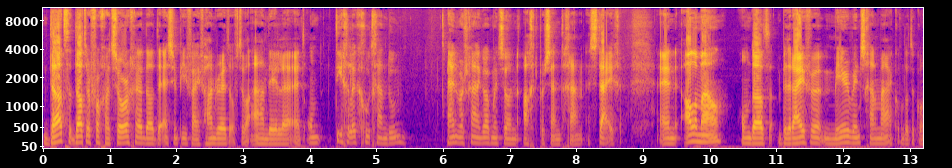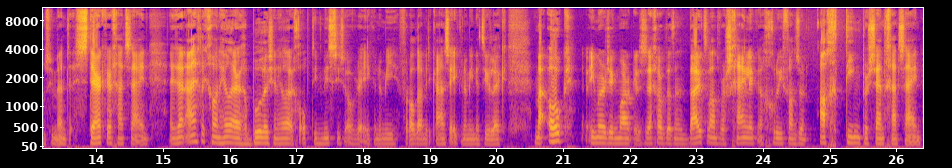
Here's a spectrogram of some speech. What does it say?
Dat dat ervoor gaat zorgen dat de SP 500, oftewel aandelen, het ontiegelijk goed gaan doen. En waarschijnlijk ook met zo'n 8% gaan stijgen. En allemaal omdat bedrijven meer winst gaan maken, omdat de consument sterker gaat zijn. En zijn eigenlijk gewoon heel erg bullish en heel erg optimistisch over de economie. Vooral de Amerikaanse economie natuurlijk. Maar ook emerging markets. Ze zeggen ook dat in het buitenland waarschijnlijk een groei van zo'n 18% gaat zijn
